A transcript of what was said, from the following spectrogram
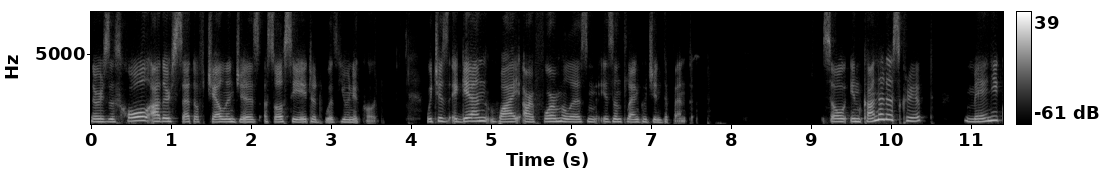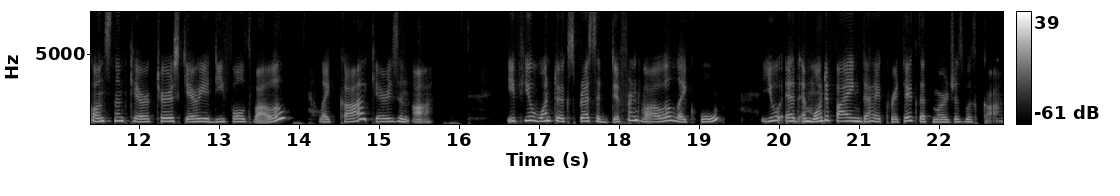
there is this whole other set of challenges associated with Unicode, which is again why our formalism isn't language independent. So in Kannada script, many consonant characters carry a default vowel like ka carries an a. If you want to express a different vowel like u, you add a modifying diacritic that merges with ka.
